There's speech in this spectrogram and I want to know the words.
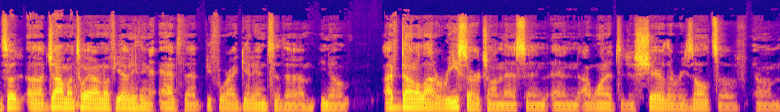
So, uh, John Montoya, I don't know if you have anything to add to that before I get into the, you know, I've done a lot of research on this and, and I wanted to just share the results of, um,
